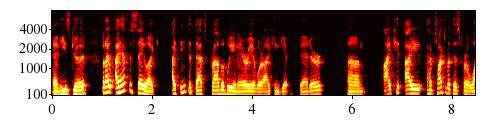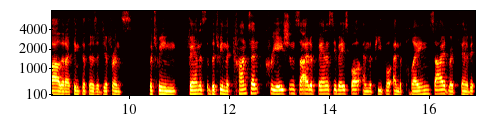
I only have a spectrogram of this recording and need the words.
and he's good. But I, I have to say, like, I think that that's probably an area where I can get better. Um, I could, I have talked about this for a while that I think that there's a difference between fantasy, between the content creation side of fantasy baseball and the people and the playing side, right? The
